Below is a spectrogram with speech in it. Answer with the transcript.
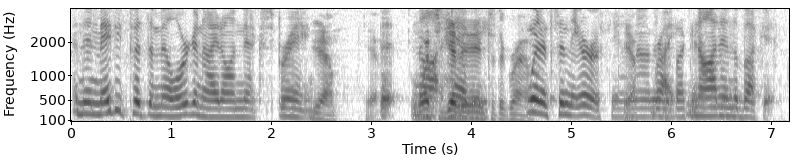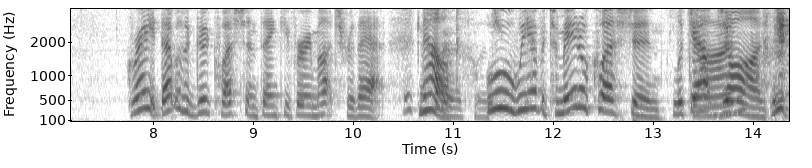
And then maybe put the milorganite on next spring. Yeah, yeah. But Once you get heavy. it into the ground. When it's in the earth, yeah, Yeah. not in Right, the bucket. not in the bucket. Great, that was a good question. Thank you very much for that. Thank Now, ooh, we have a tomato question. Look out, John. John.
